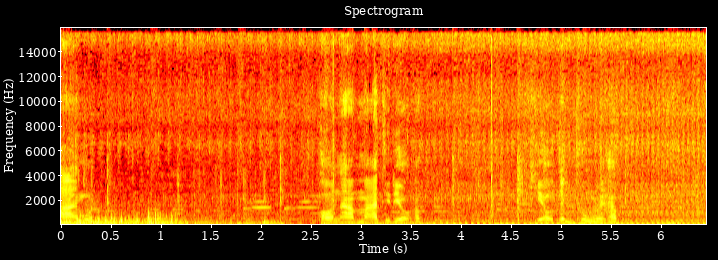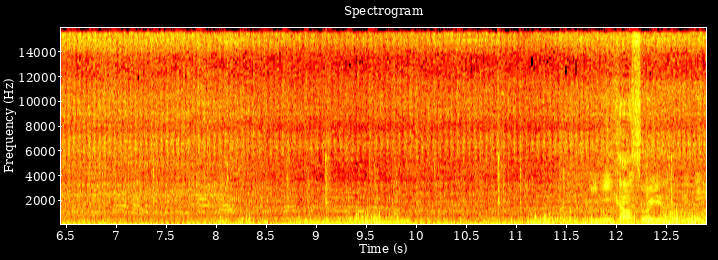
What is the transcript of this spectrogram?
ตายหมด พอน้ำมาทีเดียวครับ เขียวเต็มทุ่งเลยครับมีนี่ข้าวสวยอยู่ครับปีนี้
